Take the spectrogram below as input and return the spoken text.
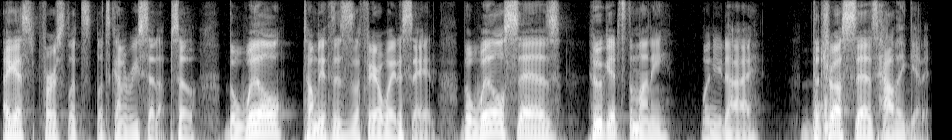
I guess first let's let's kind of reset up. So the will, tell me if this is a fair way to say it. The will says who gets the money when you die the trust says how they get it.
